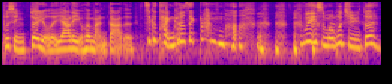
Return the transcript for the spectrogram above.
不行，队友的压力也会蛮大的。这个坦克在干嘛？为什么不举盾？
